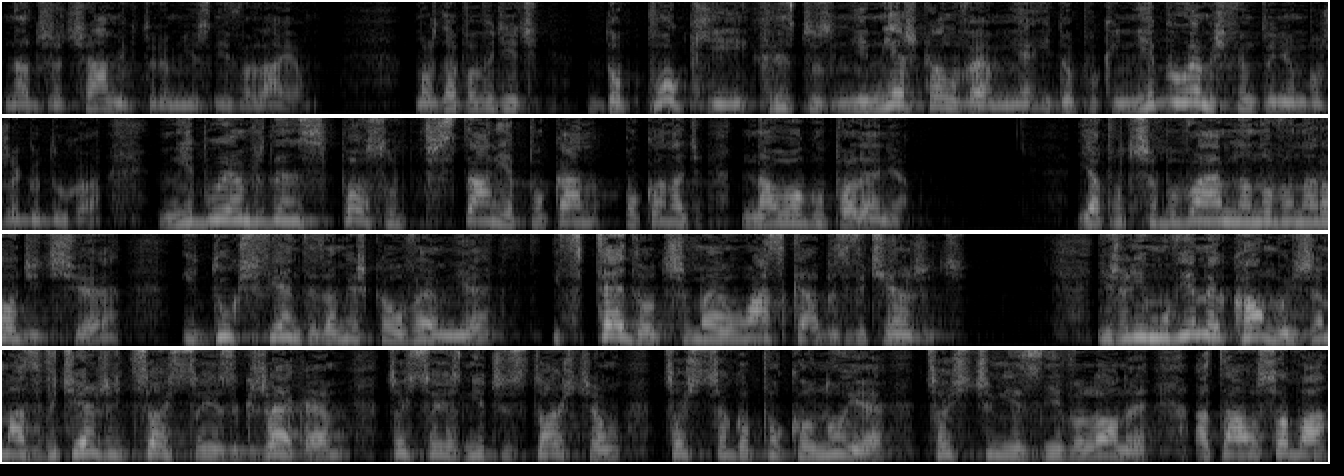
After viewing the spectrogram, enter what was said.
nad rzeczami, które mnie zniewalają. Można powiedzieć, dopóki Chrystus nie mieszkał we mnie i dopóki nie byłem świątynią Bożego Ducha, nie byłem w żaden sposób w stanie pokonać nałogu palenia. Ja potrzebowałem na nowo narodzić się i Duch Święty zamieszkał we mnie i wtedy otrzymałem łaskę, aby zwyciężyć. Jeżeli mówimy komuś, że ma zwyciężyć coś, co jest grzechem, coś, co jest nieczystością, coś, co go pokonuje, coś, czym jest zniewolony, a ta osoba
